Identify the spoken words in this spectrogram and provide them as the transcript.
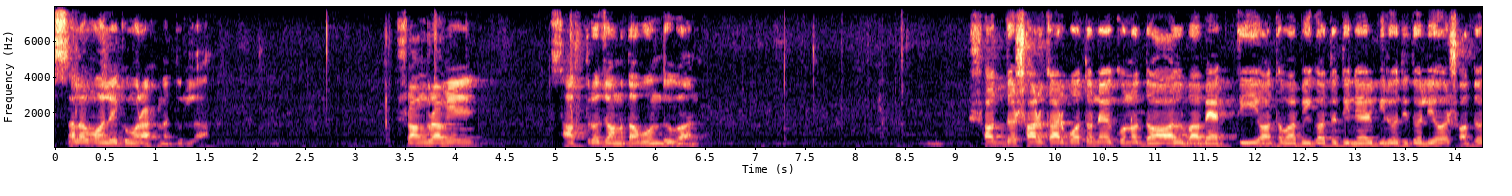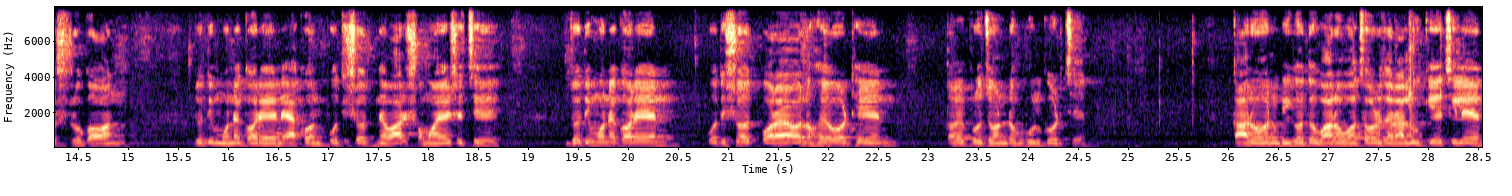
আসসালামু আলাইকুম রহমতুল্লাহ। সংগ্রামী ছাত্র জনতা বন্ধুগণ, সদ্য সরকার পতনে কোনো দল বা ব্যক্তি অথবা বিগত দিনের বিরোধী দলীয় সদস্যগণ যদি মনে করেন এখন প্রতিশোধ নেওয়ার সময় এসেছে, যদি মনে করেন প্রতিশোধ পরায়ণ হয়ে ওঠেন, তবে প্রচণ্ড ভুল করছেন। কারণ বিগত বারো বছর যারা লুকিয়েছিলেন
